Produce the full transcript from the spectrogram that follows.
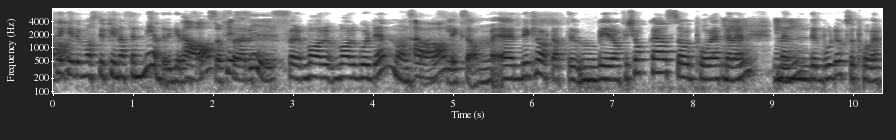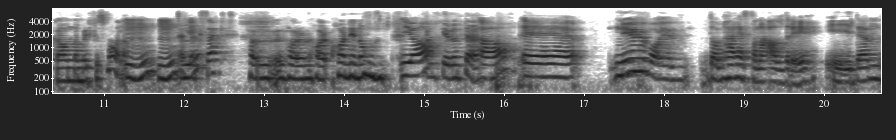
Ja. tänker det måste ju finnas en nedre gräns Ja, också. För, precis. för var, var går den någonstans Ja. liksom? Eh, Det är klart att blir de för tjocka så påverkar Mm, det. Men mm. det borde också påverka om de blir för smala. Mm, mm, Eller? exakt. Har, har, har, har ni någon Ja, tanke runt det? Ja, eh, nu var ju de här hästarna aldrig i den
